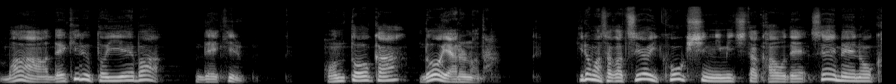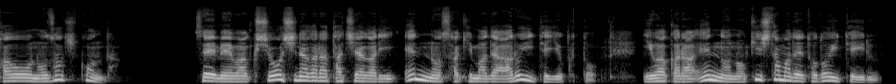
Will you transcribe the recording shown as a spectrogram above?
まあ、できると言えば、できる。本当か？どうやるのだ？広政が強い好奇心に満ちた顔で生命の顔を覗き込んだ。生命は苦笑しながら立ち上がり、円の先まで歩いて行くと、庭から円の軒下まで届いている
